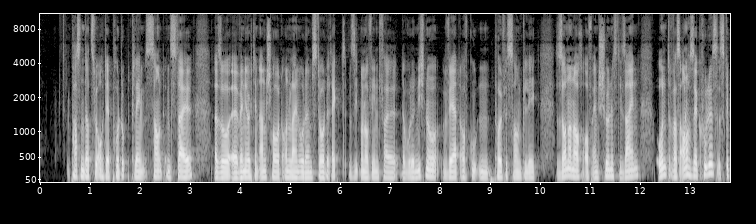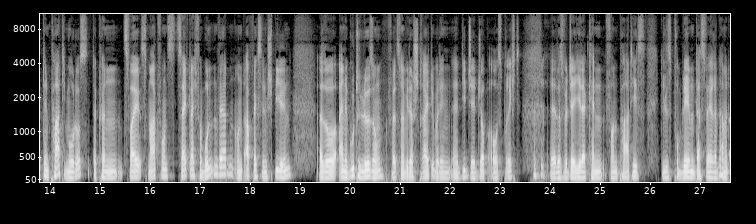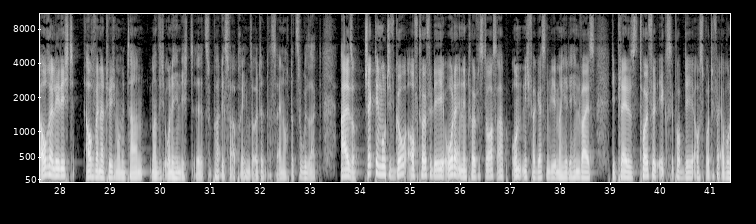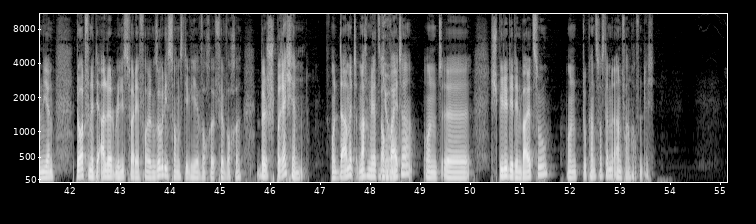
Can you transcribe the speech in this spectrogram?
Passend dazu auch der Produktclaim Sound and Style. Also äh, wenn ihr euch den anschaut, online oder im Store direkt, sieht man auf jeden Fall, da wurde nicht nur Wert auf guten Teufelssound gelegt, sondern auch auf ein schönes Design. Und was auch noch sehr cool ist, es gibt den Party-Modus. Da können zwei Smartphones zeitgleich verbunden werden und abwechselnd spielen. Also eine gute Lösung, falls mal wieder Streit über den äh, DJ-Job ausbricht. äh, das wird ja jeder kennen von Partys. Dieses Problem, das wäre damit auch erledigt. Auch wenn natürlich momentan man sich ohnehin nicht äh, zu Partys verabreden sollte. Das sei noch dazu gesagt. Also, checkt den Motive Go auf teufel.de oder in den Teufel Stores ab und nicht vergessen, wie immer hier der Hinweis, die Playlist Teufel x Hip Hop D auf Spotify abonnieren. Dort findet ihr alle Release Friday Folgen sowie die Songs, die wir hier Woche für Woche besprechen. Und damit machen wir jetzt auch Jo. weiter und äh, spiele dir den Ball zu und du kannst was damit anfangen, hoffentlich.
